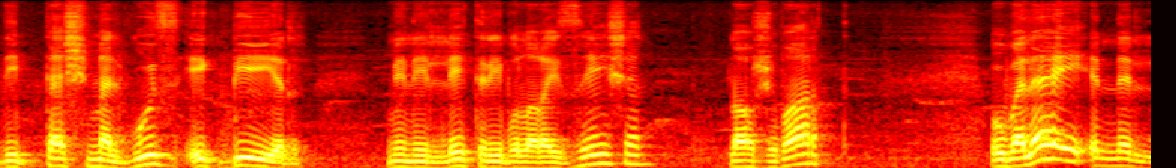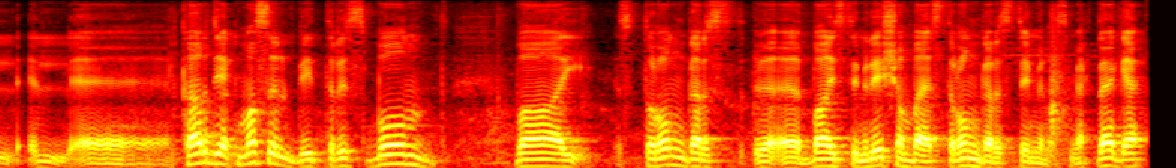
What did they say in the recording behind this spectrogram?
دي بتشمل جزء كبير من ال late repolarization large part. وبلاقي إن ال cardiac muscle بت respond by stronger by stimulation by stronger stimulus محتاجة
